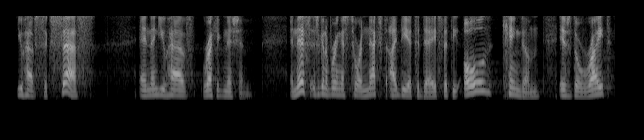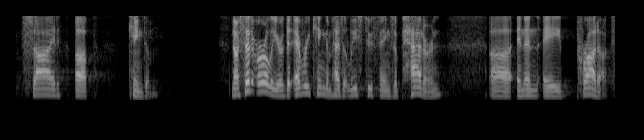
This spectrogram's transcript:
you have success, and then you have recognition. And this is going to bring us to our next idea today. It's that the old kingdom is the right side up kingdom. Now, I said earlier that every kingdom has at least two things a pattern uh, and then a product.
